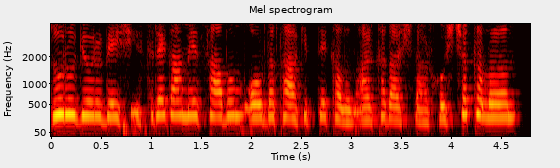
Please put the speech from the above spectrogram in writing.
Duru Görü 5 Instagram hesabım orada takipte kalın arkadaşlar. Hoşça kalın.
